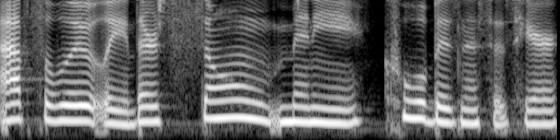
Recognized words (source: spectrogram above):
Absolutely. There's so many cool businesses here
